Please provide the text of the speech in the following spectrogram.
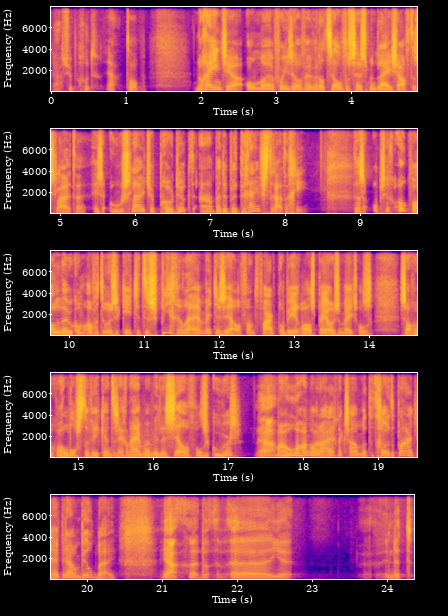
Ja, supergoed. Ja, top. Nog eentje om eh, voor jezelf even dat self-assessment lijstje af te sluiten. Is hoe sluit je product aan bij de bedrijfsstrategie? Dat is op zich ook wel leuk om af en toe eens een keertje te spiegelen hè, met jezelf. Want vaak proberen we als PO's een beetje onszelf ook wel los te wikken en te zeggen, nee, we willen zelf onze koers. Ja, Maar hoe hangen we nou eigenlijk samen met het grote plaatje? Heb je daar een beeld bij? Ja, eh, eh, je, in het,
